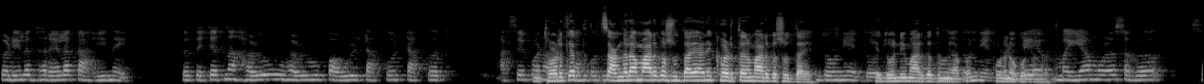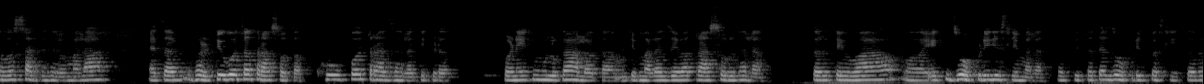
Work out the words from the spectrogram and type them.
कडेला धरायला काही नाही. तर त्याच्यातनं हळूहळू पाऊल टाकत टाकत असे पण थोडक्यात. चांगला मार्ग सुद्धा आहे आणि खडतर मार्ग सुद्धा आहे. दोन्ही आहेत हे दोन्ही मार्ग तुम्ही आपण. पूर्ण आलात. मैयामुळं सगळं सहज साध्य झालं. मला याचा व्हर्टिगोचा त्रास होता. खूप त्रास झाला तिकडं. पण एक मुलगा आला होता. म्हणजे मला जेव्हा त्रास सुरू झाला तर तेव्हा एक झोपडी दिसली मला. तर तिथं त्या झोपडीत बसली. तर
